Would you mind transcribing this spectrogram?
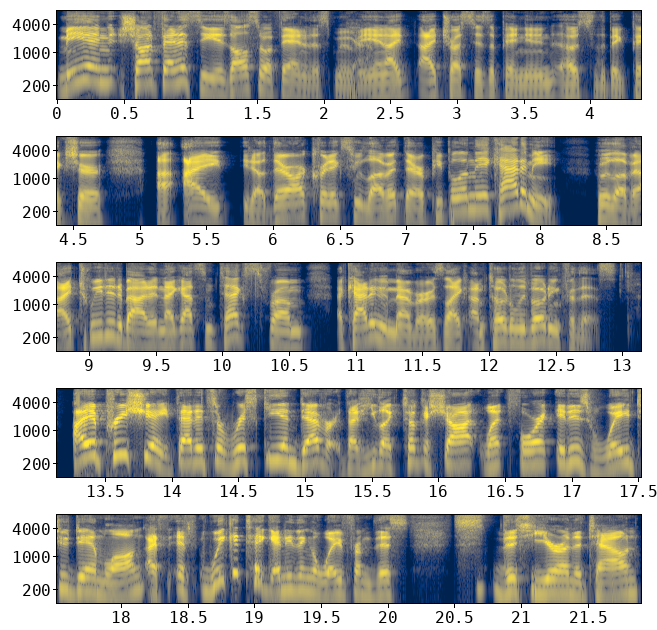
me and Sean Fennessey is also a fan of this movie, and I I trust his opinion. Host of the Big Picture, uh, I you know there are critics who love it. There are people in the Academy who love it. I tweeted about it, and I got some texts from Academy members like, "I'm totally voting for this." I appreciate that it's a risky endeavor that he like took a shot, went for it. It is way too damn long. I, if we could take anything away from this this year in the town,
